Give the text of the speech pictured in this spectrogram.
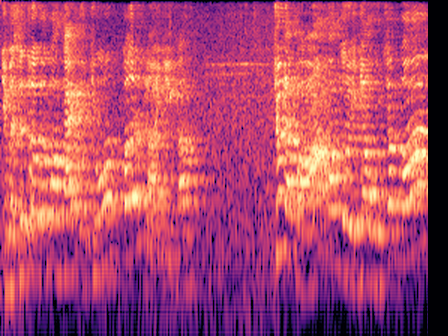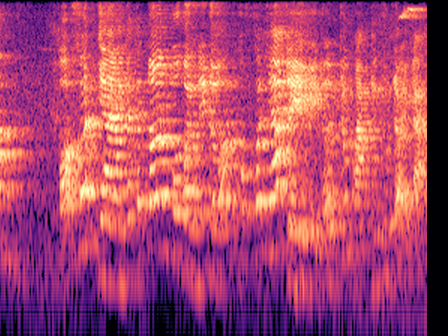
Nhưng mà xin thưa với con cái của chúa, có ích lợi gì không? Chúa đã bỏ con người giàu cho có, bỏ phết vàng cho cái tên của mình đi nữa. Nó không có giá trị vì ở trước mặt những chúa trời cả.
